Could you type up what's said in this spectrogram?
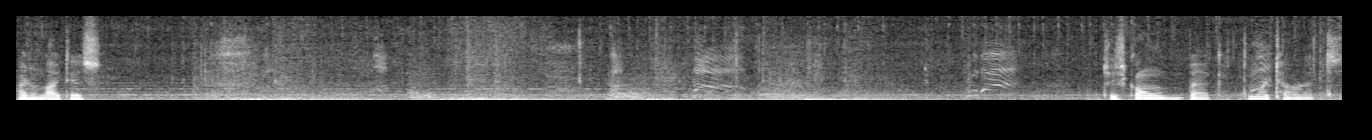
I don't like this. Just going back to my turret.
